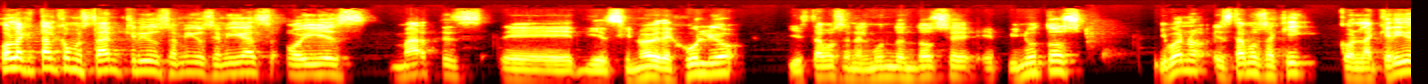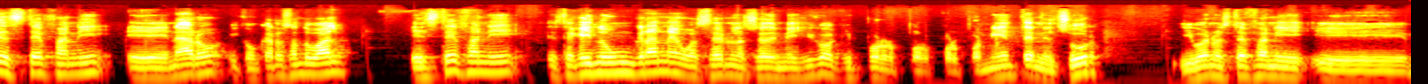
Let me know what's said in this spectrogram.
Hola, ¿qué tal? ¿Cómo están, queridos amigos y amigas? Hoy es martes 19 de julio y estamos en el mundo en 12 eh, minutos. Y bueno, estamos aquí con la querida Stephanie eh, Naro y con Carlos Sandoval. Stephanie, está cayendo un gran aguacero en la Ciudad de México, aquí por, por, Poniente, en el sur. Y bueno, Stephanie eh,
